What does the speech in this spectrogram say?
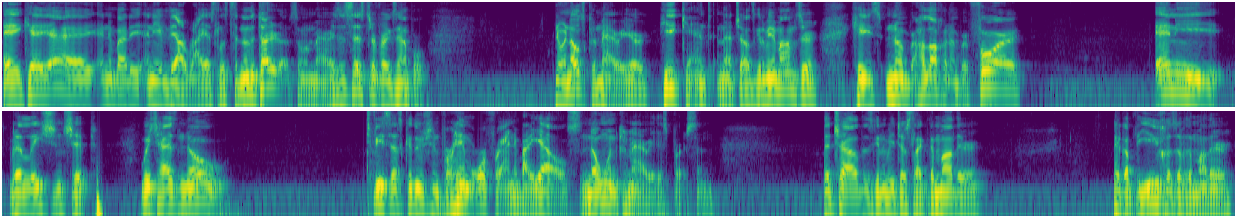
AKA anybody, any of the arayas listed in the Torah. If someone marries a sister, for example, no one else could marry her. He can't, and that child's going to be a mamzer. Case number halacha number four. Any relationship which has no tfisas kedushin for him or for anybody else, no one can marry this person. The child is going to be just like the mother. Pick up the yichus of the mother.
